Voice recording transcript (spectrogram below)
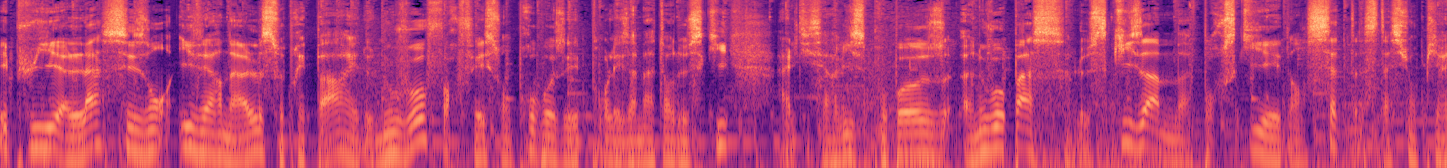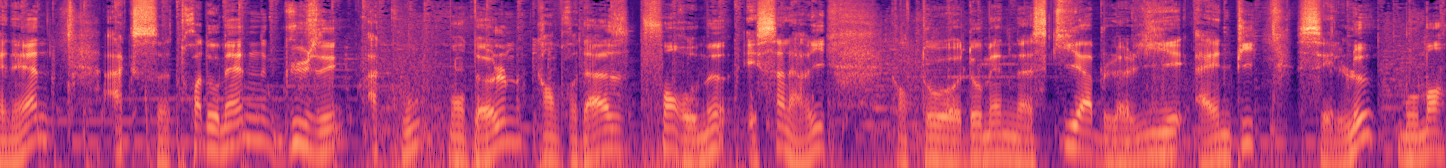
Et puis la saison hivernale se prépare et de nouveaux forfaits sont proposés pour les amateurs de ski. Altiservice propose un nouveau pass, le Skizam, pour skier dans sept stations pyrénéennes. Axe 3 domaines, Guzet, Acou, Mondolme, Cambre d'Az, Font-Romeu et Saint-Lary. Quant au domaine skiable lié à NP, c'est le moment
